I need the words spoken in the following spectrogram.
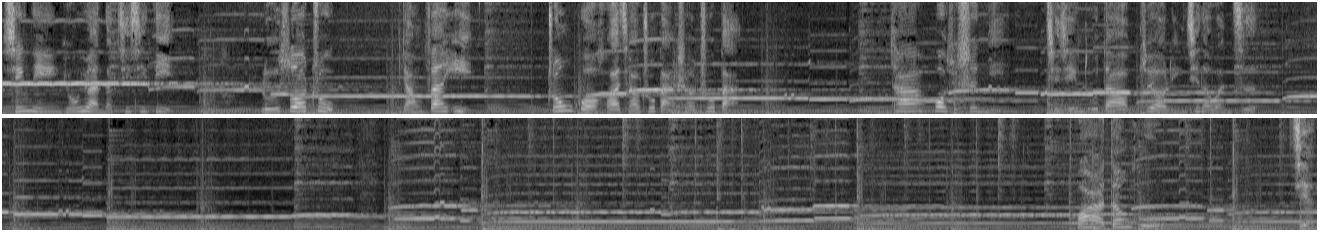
心灵永远的栖息地。卢梭著，杨翻译。中国华侨出版社出版。它或许是你迄今读到最有灵气的文字。瓦尔登湖，简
